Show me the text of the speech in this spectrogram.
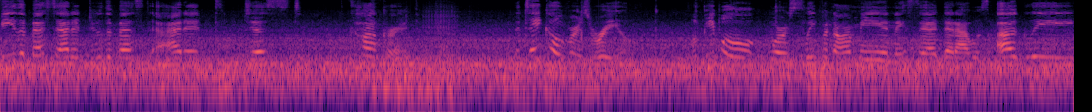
Be the best at it, do the best at it, just conquer it. The takeover is real. When people were sleeping on me and they said that I was ugly,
